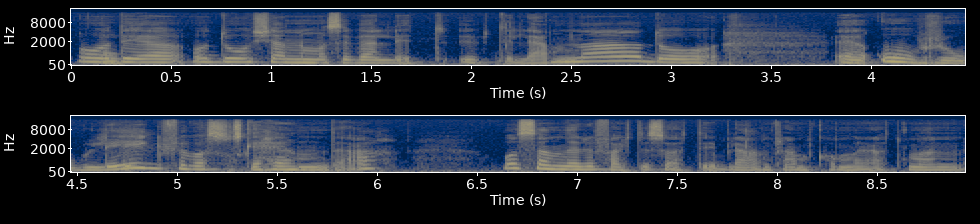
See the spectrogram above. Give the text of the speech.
och, det, och då känner man sig väldigt utelämnad och eh, orolig för vad som ska hända. Och sen är det faktiskt så att det ibland framkommer att man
